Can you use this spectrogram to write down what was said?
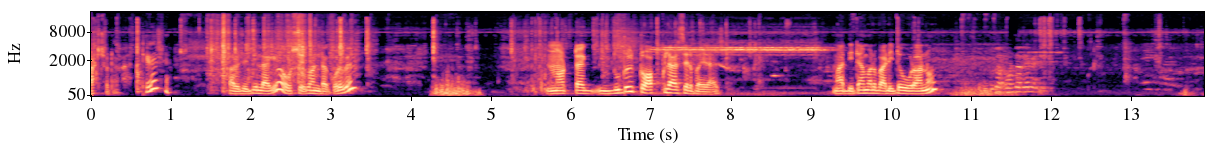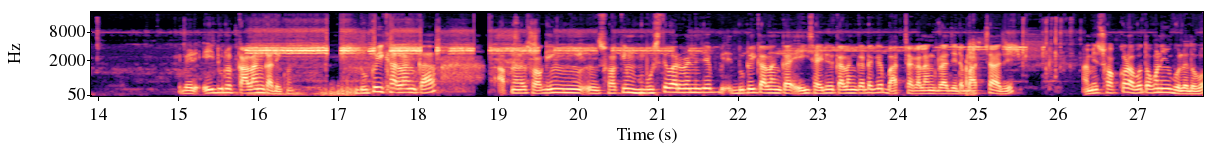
আটশো টাকা, ঠিক আছে? কারও যদি লাগে অবশ্যই কন্ট্যাক্ট করবেন। নটটা দুটোই টপ ক্লাসের পায়রা আছে মাদিটা আমার বাড়িতে ওড়ানো। এবার এই দুটো কালাঙ্কা দেখুন। দুটোই কালাঙ্কা। আপনারা শকিং শকিং বুঝতে পারবেন যে দুটোই কালাঙ্কা। এই সাইডের কালাঙ্কাটাকে বাচ্চা কালাঙ্কা যেটা বাচ্চা আছে, আমি শখ করাবো তখন আমি বলে দেবো।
